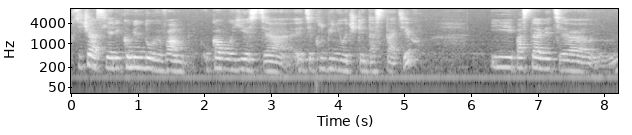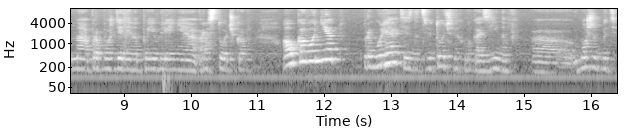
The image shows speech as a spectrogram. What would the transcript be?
сейчас я рекомендую вам у кого есть э, эти клубенечки, достать их и поставить э, на пробуждение, на появление росточков. А у кого нет, прогуляйтесь до цветочных магазинов. Э, может быть,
